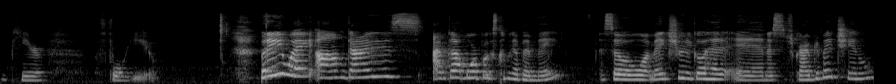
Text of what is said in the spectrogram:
I'm here for you. But anyway, um, guys, I've got more books coming up in May. So make sure to go ahead and subscribe to my channel.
